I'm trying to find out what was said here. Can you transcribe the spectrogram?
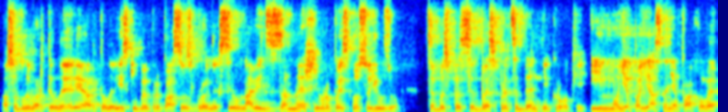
особливо артилерія, артилерійські боєприпаси збройних сил, навіть за меж Європейського союзу. Це безпрецедентні кроки. І моє пояснення фахове,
